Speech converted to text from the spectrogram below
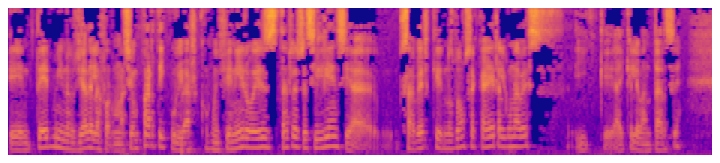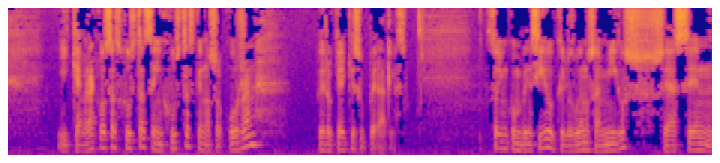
en términos ya de la formación particular como ingeniero es darles resiliencia, saber que nos vamos a caer alguna vez y que hay que levantarse y que habrá cosas justas e injustas que nos ocurran, pero que hay que superarlas. Soy un convencido que los buenos amigos se hacen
